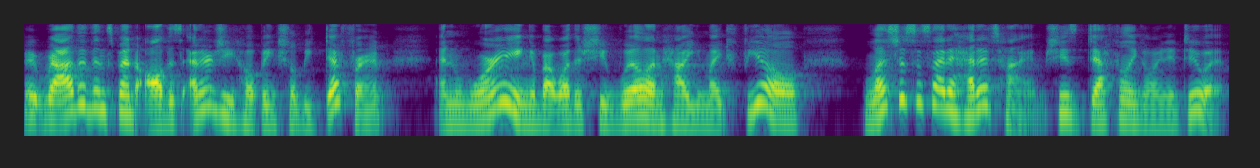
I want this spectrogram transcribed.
Right? Rather than spend all this energy hoping she'll be different and worrying about whether she will and how you might feel, let's just decide ahead of time. She's definitely going to do it.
